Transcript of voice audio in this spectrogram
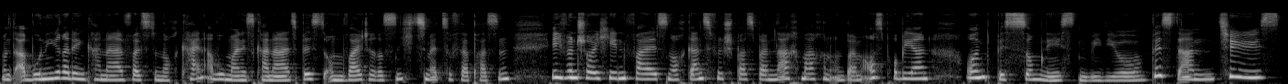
und abonniere den Kanal, falls du noch kein Abo meines Kanals bist, um weiteres nichts mehr zu verpassen. Ich wünsche euch jedenfalls noch ganz viel Spaß beim Nachmachen und beim Ausprobieren und bis zum nächsten Video. Bis dann. Tschüss.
